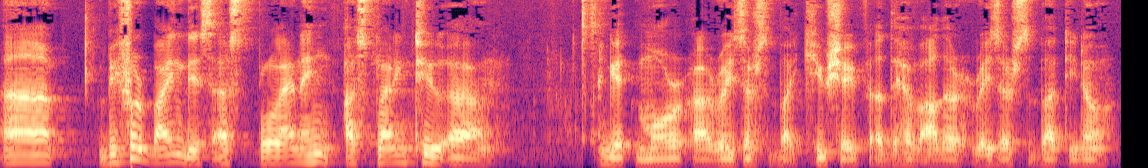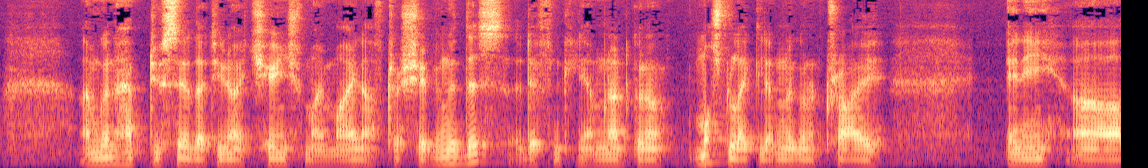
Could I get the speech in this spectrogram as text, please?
uh, before buying this I was planning I was planning to uh, get more uh, razors by Q-Shave uh, they have other razors but you know I'm gonna have to say that you know I changed my mind after shaving with this. Definitely I'm not gonna most likely I'm not gonna try any uh,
